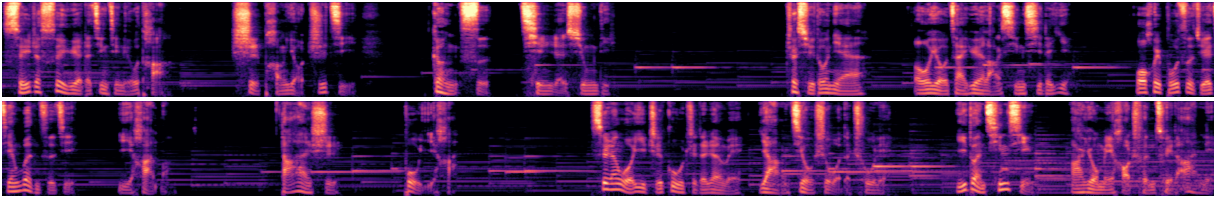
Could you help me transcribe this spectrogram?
随着岁月的静静流淌，是朋友知己，更似亲人兄弟。这许多年，偶有在月朗星稀的夜，我会不自觉间问自己：遗憾吗？答案是，不遗憾。虽然我一直固执地认为样就是我的初恋，一段清醒而又美好纯粹的暗恋。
